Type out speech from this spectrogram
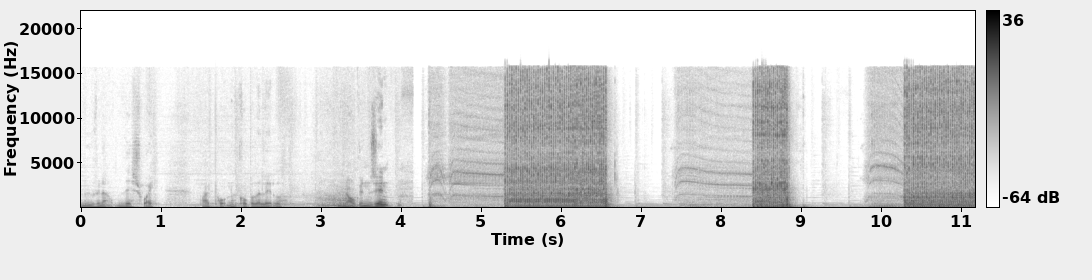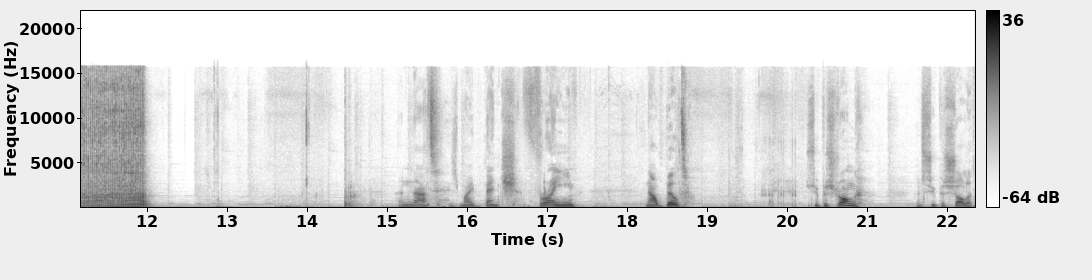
moving out this way by putting a couple of little noggins in. And that is my bench frame now built. Super strong and super solid.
